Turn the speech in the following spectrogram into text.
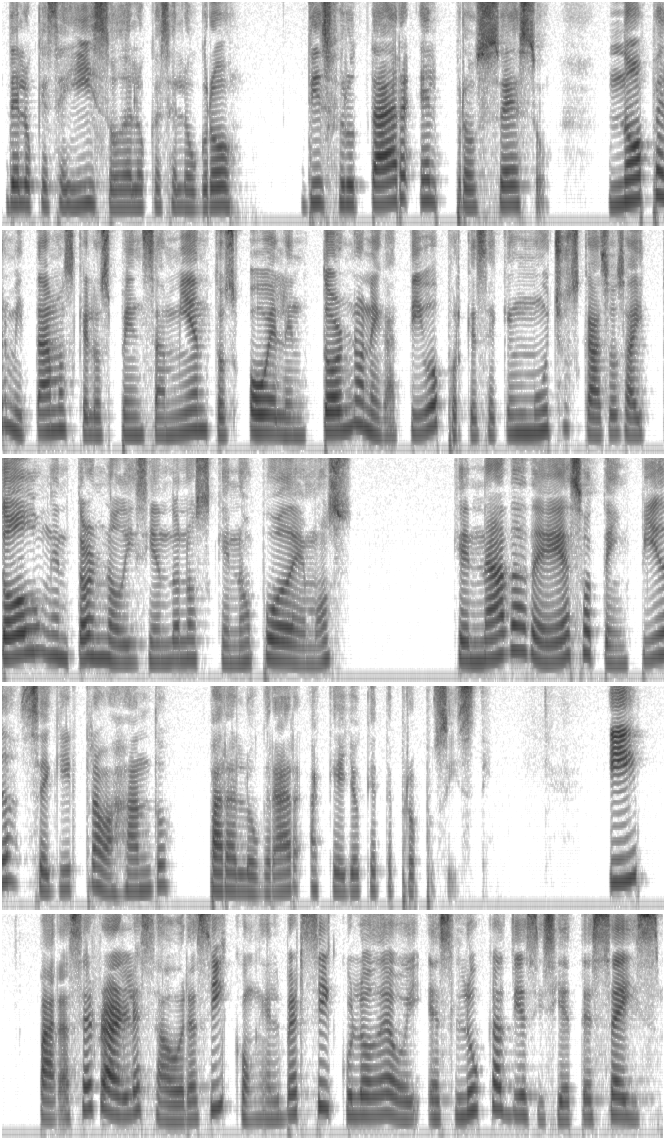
de lo que se hizo, de lo que se logró. Disfrutar el proceso. No permitamos que los pensamientos o el entorno negativo, porque sé que en muchos casos hay todo un entorno diciéndonos que no podemos, que nada de eso te impida seguir trabajando para lograr aquello que te propusiste. Y para cerrarles, ahora sí, con el versículo de hoy es Lucas 17, 6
